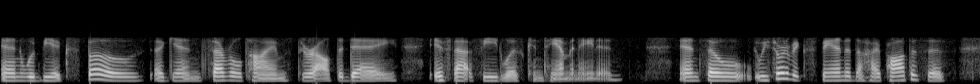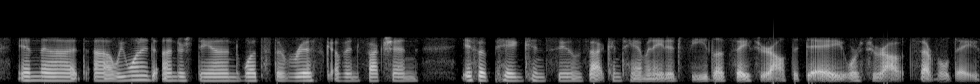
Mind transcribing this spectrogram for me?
and would be exposed again several times throughout the day if that feed was contaminated. And so we sort of expanded the hypothesis in that uh, we wanted to understand what's the risk of infection if a pig consumes that contaminated feed, let's say throughout the day or throughout several days.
